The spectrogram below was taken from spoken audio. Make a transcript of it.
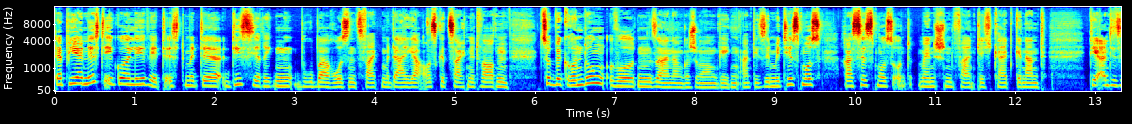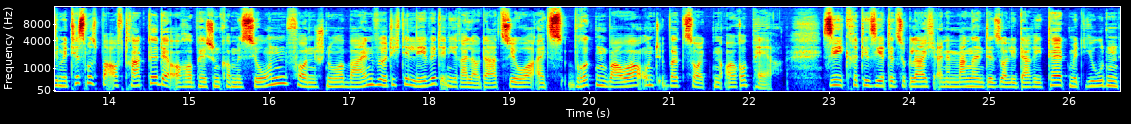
Der Pianist Igor Levit ist mit der diesjährigen Buber-Rosenzweig-Medaille ausgezeichnet worden. Zur Begründung wurden sein Engagement gegen Antisemitismus, Rassismus und Menschenfeindlichkeit genannt. Die Antisemitismusbeauftragte der Europäischen Kommission von Schnurbein würdigte Lewitt in ihrer Laudatio als Brückenbauer und überzeugten Europäer. Sie kritisierte zugleich eine mangelnde Solidarität mit Juden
